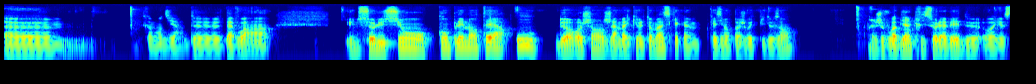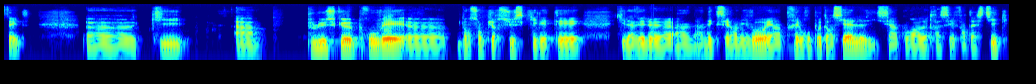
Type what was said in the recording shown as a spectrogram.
euh, comment dire, d'avoir une solution complémentaire ou de rechange à Michael Thomas, qui a quand même quasiment pas joué depuis deux ans. Je vois bien Chris Olave de Ohio State, euh, qui a plus que prouvé euh, dans son cursus qu'il était, qu'il avait un, excellent niveau et un très gros potentiel. C'est un coureur de tracé fantastique.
